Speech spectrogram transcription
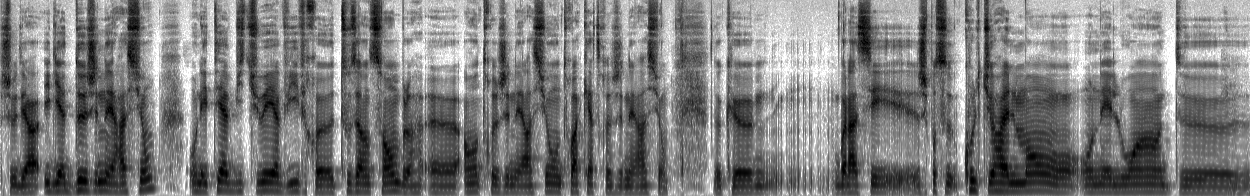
je veux dire, il y a deux générations, on était habitués à vivre euh, tous ensemble euh, entre générations, trois, quatre générations. Donc voilà, c'est, je pense que culturellement, on est loin de,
